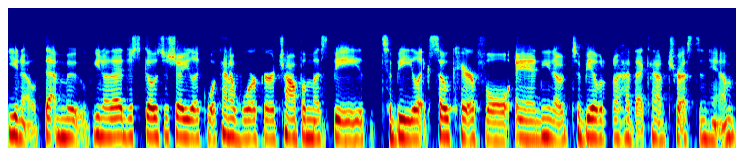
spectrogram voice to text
you know that move you know that just goes to show you like what kind of worker Ciampa must be to be like so careful and you know to be able to have that kind of trust in him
